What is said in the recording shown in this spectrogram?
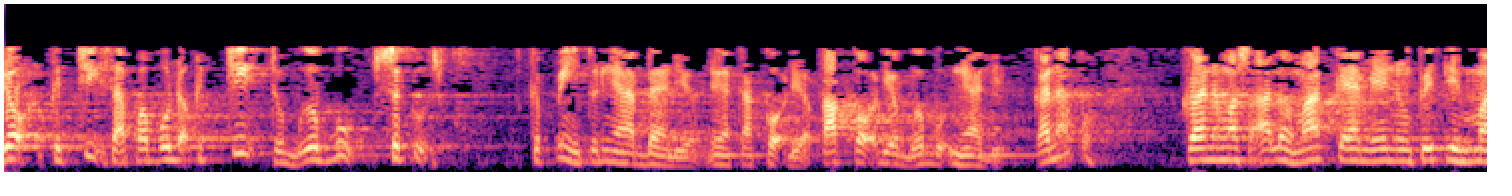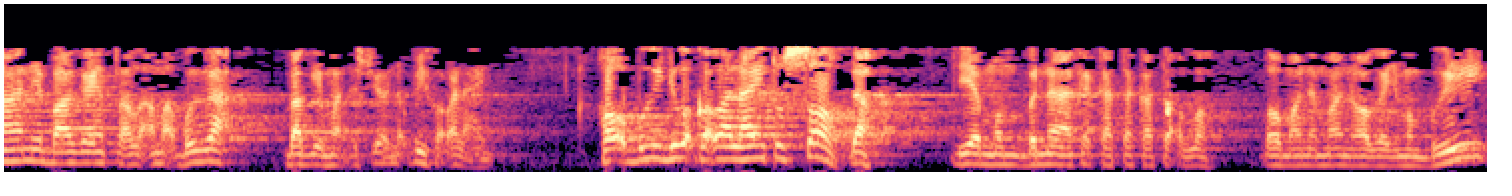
Jok kecil siapa budak kecil tu berebut sekut keping tu dengan abang dia, dengan kakak dia. Kakak dia berebut dengan adik. Kenapa? Kerana masalah makan, minum, pitih, mah ni barang yang terlalu amat berat bagi manusia nak beri orang lain. Hak beri juga orang lain tu sah dah. Dia membenarkan kata-kata Allah. Bahawa mana-mana orang yang memberi,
